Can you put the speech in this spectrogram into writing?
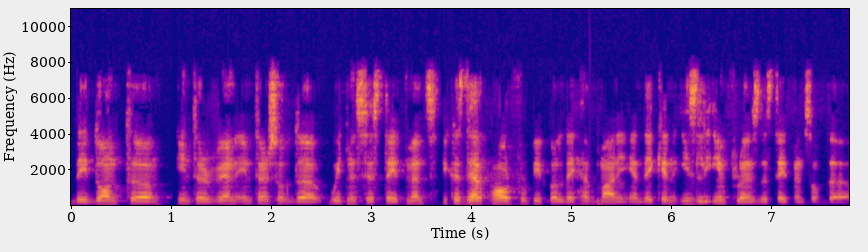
they don't uh, intervene in terms of the witnesses' statements because they are powerful people. They have money and they can easily influence the statements of the,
